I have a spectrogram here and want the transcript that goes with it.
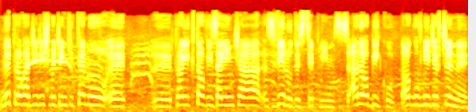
My prowadziliśmy dzięki temu y, y, projektowi zajęcia z wielu dyscyplin, z aerobiku, to głównie dziewczyny,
